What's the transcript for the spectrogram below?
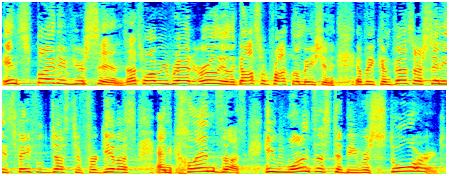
in spite of your sins. That's why we read earlier the gospel proclamation. If we confess our sin, He's faithful just to forgive us and cleanse us. He wants us to be restored.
